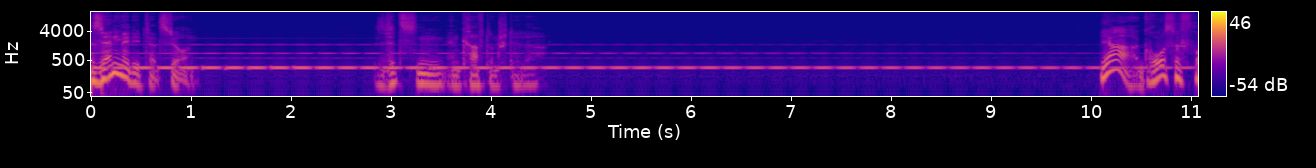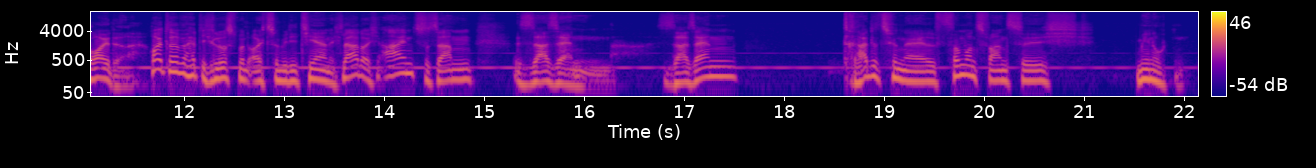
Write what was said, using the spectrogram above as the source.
Zen-Meditation. Sitzen in Kraft und Stille. Ja, große Freude. Heute hätte ich Lust, mit euch zu meditieren. Ich lade euch ein, zusammen Sazen. Sazen, traditionell 25 Minuten.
